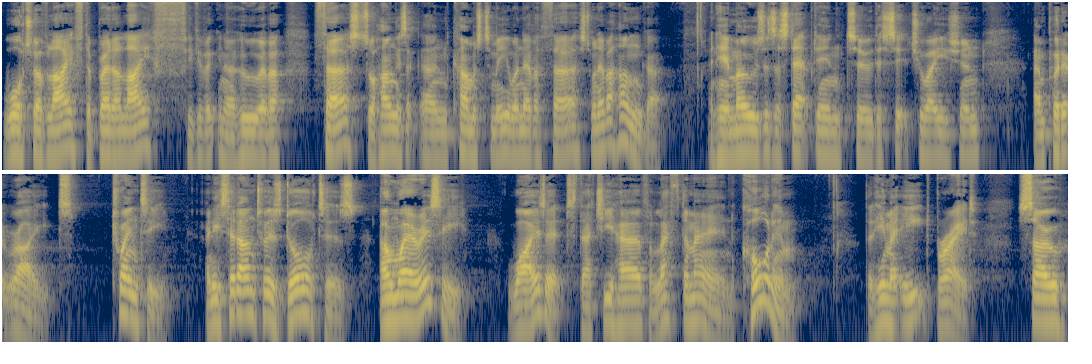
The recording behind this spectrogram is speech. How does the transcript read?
water of life, the bread of life. If you, you know, whoever thirsts or hungers and comes to me will never thirst, will never hunger. And here Moses has stepped into this situation and put it right. 20. And he said unto his daughters, And where is he? Why is it that ye have left the man? Call him, that he may eat bread. So,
